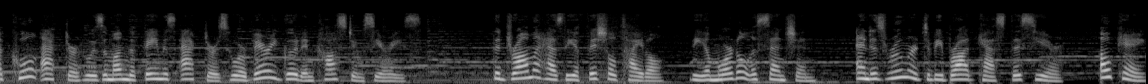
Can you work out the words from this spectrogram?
a cool actor who is among the famous actors who are very good in costume series. The drama has the official title, The Immortal Ascension, and is rumored to be broadcast this year. Okay,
